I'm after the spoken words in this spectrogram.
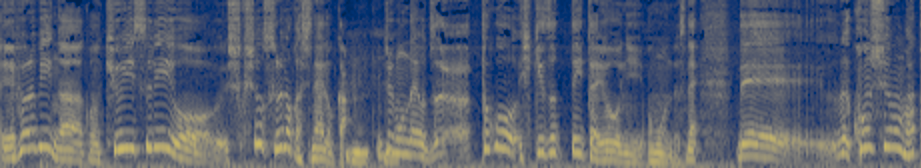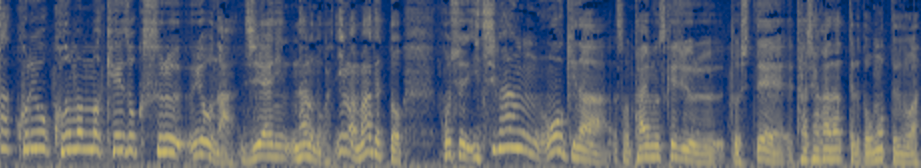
FRB がこの QE3 を縮小するのかしないのか、という問題をずっとこう引きずっていたように思うんですね。で、今週もまたこれをこのまま継続するような試合になるのか。今、マーケット、今週一番大きなそのタイムスケジュールとして立ち上がってると思ってるのは、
